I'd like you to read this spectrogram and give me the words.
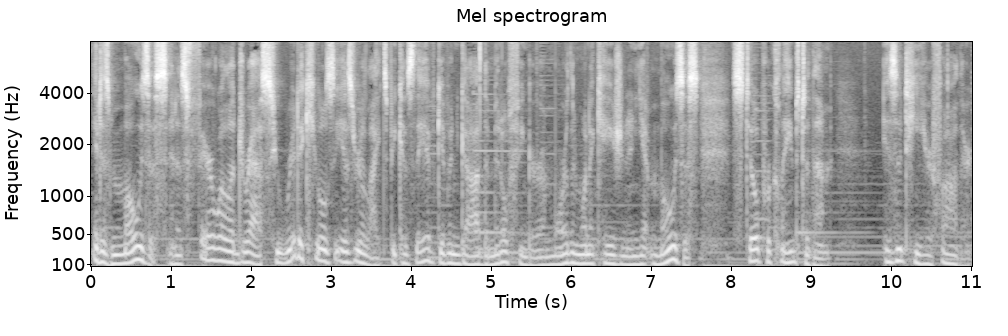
it is Moses in his farewell address who ridicules the Israelites because they have given God the middle finger on more than one occasion, and yet Moses still proclaims to them, Isn't he your father?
